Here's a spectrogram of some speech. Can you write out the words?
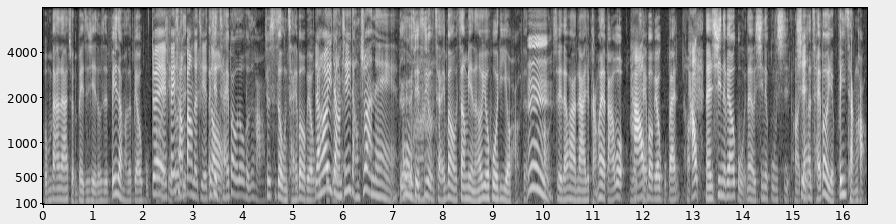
我们帮大家准备这些都是非常好的标股，对，非常棒的节奏，而且财报都很好，就是这种财报标股，然后一档接一档赚呢，对，而且是有财报上面，然后又获利又好的，嗯，所以的话，大家就赶快来把握好财报标股班。好，那新的标股，那有新的故事，好，然后财报也非常好，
